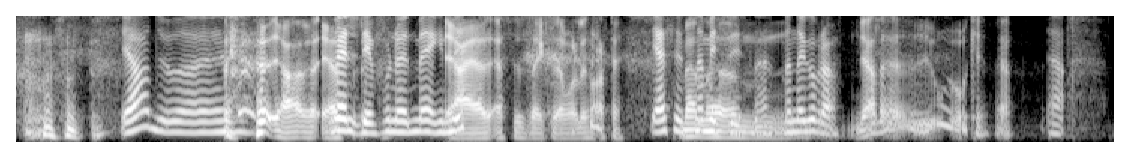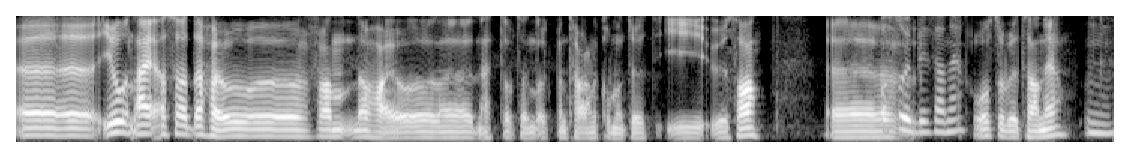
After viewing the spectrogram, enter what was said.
Ja, du er ja, jeg, veldig fornøyd med egen ja, jeg, vits. jeg syns det var litt artig. Jeg syns den er misvisende, eh, men det går bra. Ja, det, jo, ok. Ja. Ja. Uh, jo, nei, altså, det har jo, fan, det har jo nettopp den dokumentaren kommet ut i USA. Uh, Og Storbritannia. og Storbritannia. Mm.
